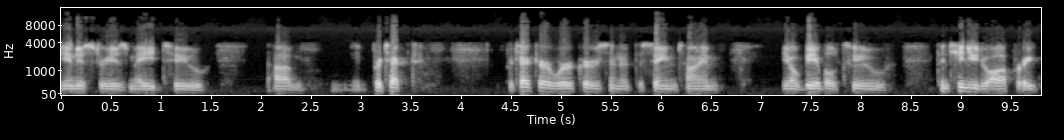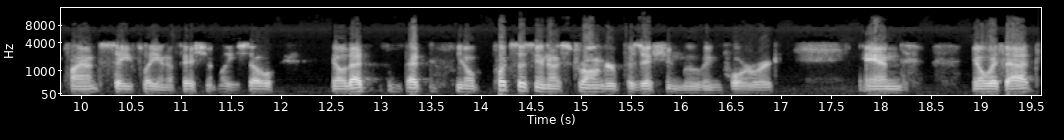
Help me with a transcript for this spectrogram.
the industry has made to um, protect protect our workers, and at the same time, you know, be able to continue to operate plants safely and efficiently. So, you know, that that you know puts us in a stronger position moving forward, and you know, with that,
